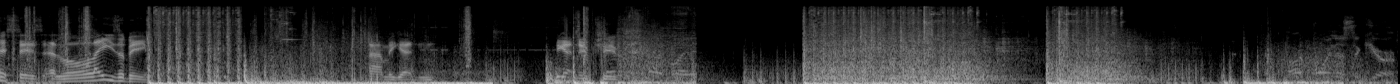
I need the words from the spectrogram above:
This is a laser beam. And we get we get noob tube. Hardpoint is secure.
